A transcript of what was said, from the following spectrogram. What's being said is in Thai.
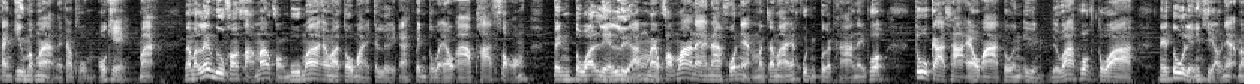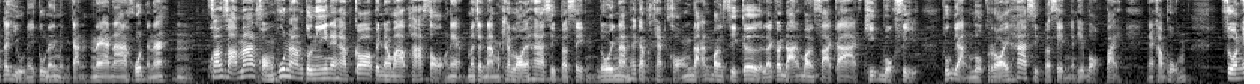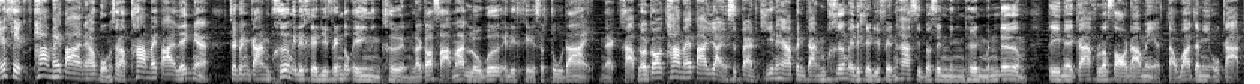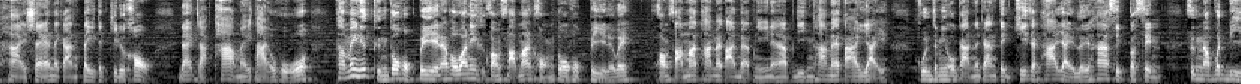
thank you มากๆนะครับผมโอเคมาเรามาเริ่มดูความสามารถของบูมา LR ตัวใหม่กันเลยนะ เป็นตัว LR Part 2 เป็นตัวเหรียญเหลือง หมายความว่าในอนาคตเนี่ย มันจะมาให้คุณเปิดหาในพวกตู้กาชา LR ตัวอื่นๆ หรือว่าพวกตัว ในตู้เหรียญเขียวเนี่ยมันก็อยู่ในตู้นั้นเหมือนกัน ในอนาคตนะนะอืมความสามารถของผู้นำตัวนี้นะครับ ก็เป็นอวาพาสองเนี่ย มันจะนำแค่ร้อยห้าสิบเปอร์เซ็นต์โดยนำให้กับแคดของดานบอลซิเกอร์และก็ดานบอลซาก้าคิบวกสี่ทุกอย่างบวกร้อยห้าสิบเปอร์เซ็นต์อย่างที่บอกไปนะครับผม ส่วนเอฟเฟกต์ท่าไม้ตายนะครับผมสำหรับท่าไม้ตายเล็กเนี่ย จะเป็นการเพิ่ม ADK Defense ตัวเอง 1 เทิร์นแล้วก็สามารถ lower ADK ศัตรูได้นะครับ แล้วก็ท่าไม้ตายใหญ่ 18 คีย์นะครับเป็นการเพิ่ม ADK Defense 50% 1 เทิร์นเหมือนเดิม ตีเมกาค o ล s ซอดาเมจแต่ว่าจะมีโอกาส High Chance ในการตีติดคิ r ค c ได้จากท่าไม้ตายโอ้โหทำให้นึกถึงตัว 6 ปีนะ เพราะว่านี่คือความสามารถของตัว 6 ปีเลยเว้ย ความสามารถท่าแม่ตายแบบนี้นะครับ ยิงท่าแม่ตายใหญ่ คุณจะมีโอกาสในการติดคีย์จากท่าใหญ่เลย 50%ซึ่งนับว่าดี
